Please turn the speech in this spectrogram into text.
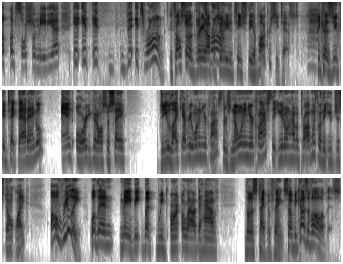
know, on social media. It, it, it, th- it's wrong. It's also a great opportunity wrong. to teach the hypocrisy test because you could take that angle and or you could also say, do you like everyone in your class? There's no one in your class that you don't have a problem with or that you just don't like? Oh, really? Well, then maybe, but we aren't allowed to have those type of things. So because of all of this,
